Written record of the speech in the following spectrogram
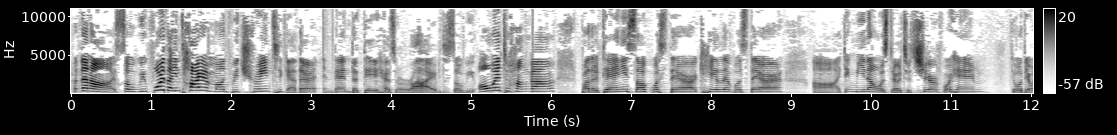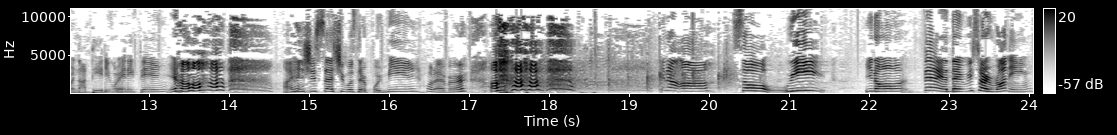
But then, uh, so we, for the entire month, we trained together, and then the day has arrived. So we all went to Hangang. Brother Danny Sok was there. Caleb was there. Uh, I think Mina was there to cheer for him, though they were not dating or anything, you know. and she said she was there for me, whatever. you know, uh, so we, you know, then, and then we started running.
